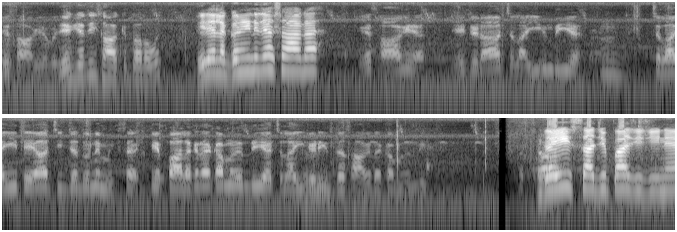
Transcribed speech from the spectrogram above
ਇਹ ਸਾਗ ਹੈ ਭਾਜੀ ਦੇਖ ਜਦੀ ਸਾਗ ਕਿਦਾਂ ਦਾ ਓਏ। ਇਹਦੇ ਲੱਗਣ ਹੀ ਨਹੀਂ ਦਿਆ ਸਾਗ ਆ। ਇਹ ਸਾਗ ਹੈ ਇਹ ਜਿਹੜਾ ਚਲਾਈ ਹੁੰਦੀ ਹੈ ਹੂੰ। ਚਲਾਈ ਤੇ ਆ ਚੀਜ਼ਾਂ ਦੋਨੇ ਮਿਕਸ ਹੈ ਇਹ ਪਾਲਕ ਦਾ ਕੰਮ ਦਿੰਦੀ ਹੈ ਚਲਾਈ ਜਿਹੜੀ ਇਦਾਂ ਸਾਗ ਦਾ ਕੰਮ ਦਿੰਦੀ। ਗਈ ਸਾਜੀ ਭਾਜੀ ਜੀ ਨੇ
